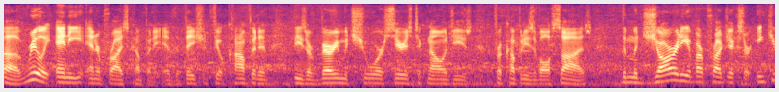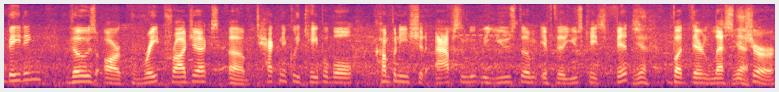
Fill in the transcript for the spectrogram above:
uh, really any enterprise company, and that they should feel confident these are very mature, serious technologies for companies of all size. The majority of our projects are incubating, those are great projects, um, technically capable, companies should absolutely use them if the use case fits, Yeah. but they're less Yeah. mature.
